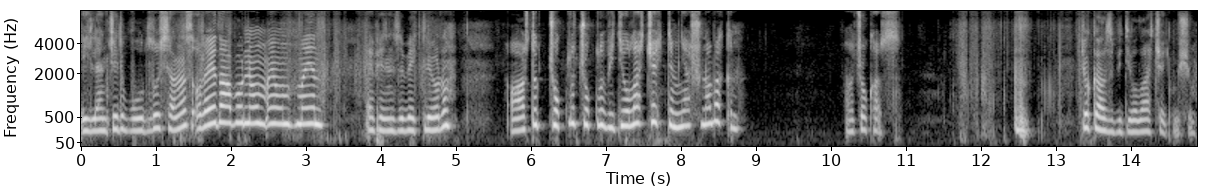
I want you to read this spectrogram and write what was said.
eğlenceli bulduysanız oraya da abone olmayı unutmayın. Hepinizi bekliyorum. Artık çoklu çoklu videolar çektim ya şuna bakın. Aa, çok az. Çok az videolar çekmişim.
